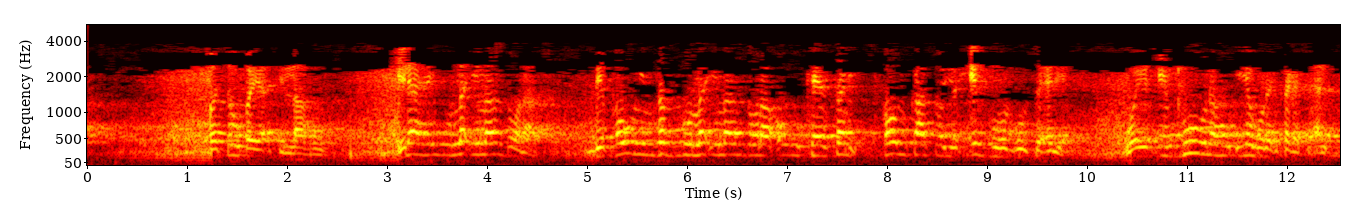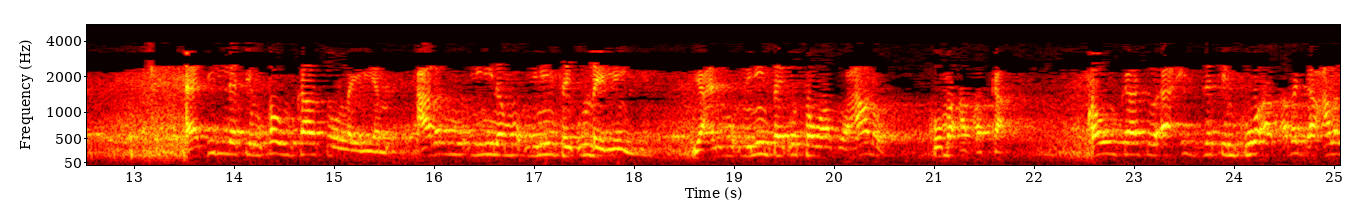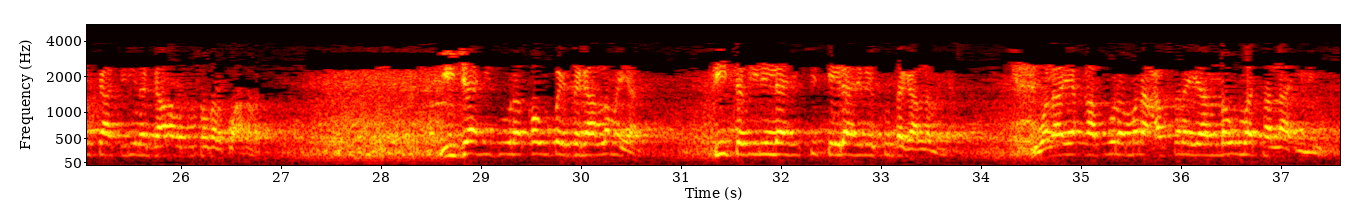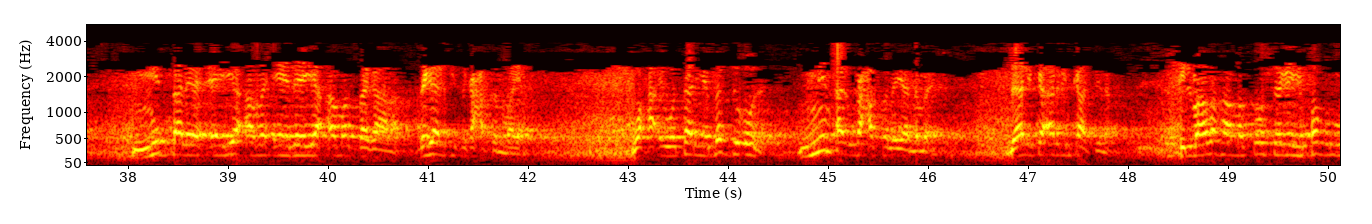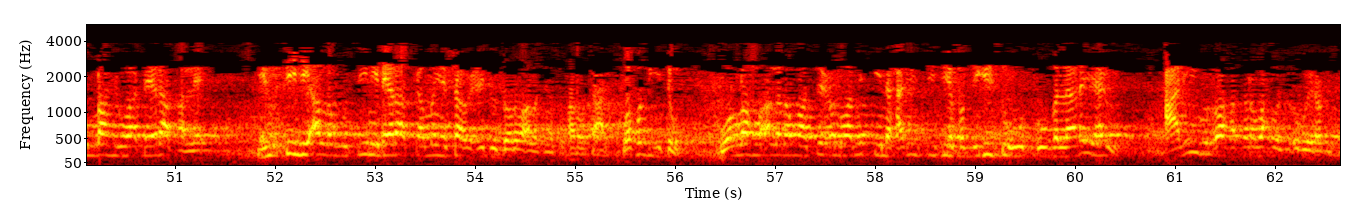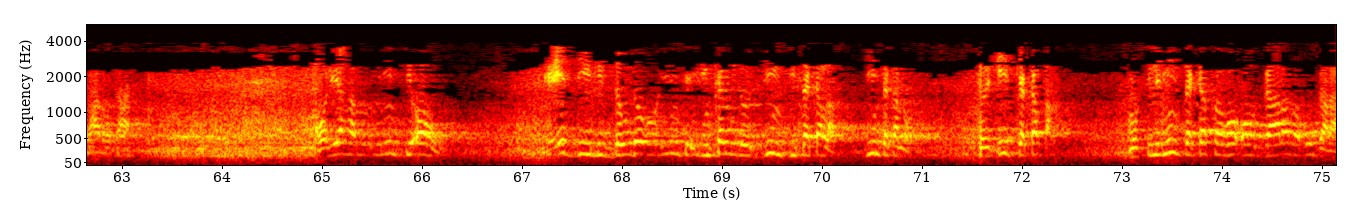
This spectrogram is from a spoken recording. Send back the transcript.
fasawfa ya'ti illaahu ilaahay wuu la imaan doonaa. Biqowmin dad buu la imaan doonaa oo uu keensani. Qowmkaasoo yuxibuhum uu jecel yahay. Wayuxibuunahu iyaguna isaga jecel. Adillatin qowmkaasoo layyan cala lmu'miniina mu'miniintay u layyan yihiin. Yacni mu'miniintay u tawaaducaano kuma adadka qowmkaasoo acizatin kuwo ad adag ah cala lkaafiriina gaalada dushoodana ku adag. Yujaahiduuna qowmbay dagaalamayaan. Fii sabiili illaahi jidka ilaahay bay ku dagaalamayaan. Walaa yakaafuuna mana cabsanayaan lawmata laa'imin mid dhaleeceeya ama eedeeya ama dagaala. Dagaalkiisa ka cabsan maayaan. Waxa ay wataan iyo mabda-ooda nin ay uga cabsanayaanna ma ahi daalika arrinkaasina tilmaamaha la soo sheegay fadlullahi waa dheeraad alle yutiihi alla wuu siini dheeraadka man yashaau ciduu doono alla siina subxana wataala waa fadligiisa wey wallahu allana waasicun waa midkii naxariistiisa iyo fadligiisu uu ballaadhan yahay. Caliimun oo haddana wax walba ogey rabbi subxana wataala qolyaha muminiintii ow ciddii ridowdo oo idinka idinka mid oo diinkiisa ka la diinta ka noq tawxiidka ka bax muslimiinta ka tago oo gaalada u gala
